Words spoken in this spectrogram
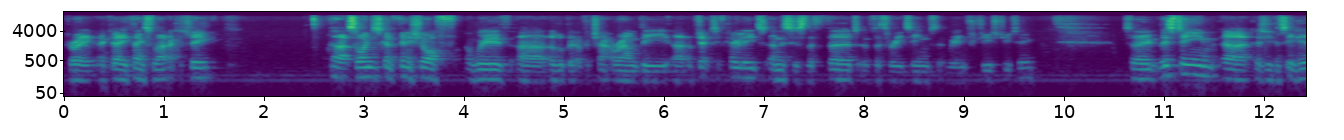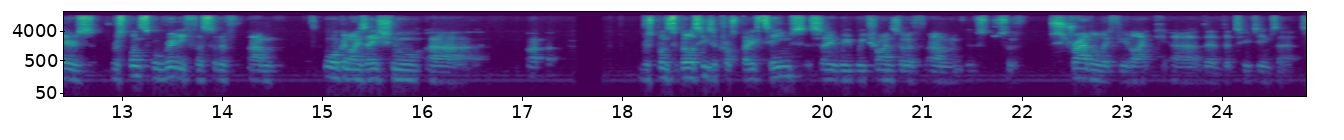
Great. Okay, thanks for that, Akashi. Uh, so I'm just going to finish off with uh, a little bit of a chat around the uh, objective co-leads, and this is the third of the three teams that we introduced you to. So this team, uh, as you can see here, is responsible really for sort of um, organizational uh, responsibilities across both teams. So we, we try and sort of um, sort of straddle, if you like, the, the two teams that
